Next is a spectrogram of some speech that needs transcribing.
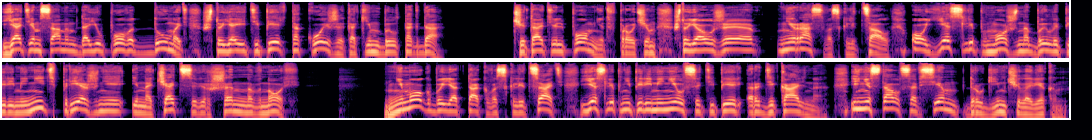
я тем самым даю повод думать, что я и теперь такой же, каким был тогда. Читатель помнит, впрочем, что я уже не раз восклицал «О, если б можно было переменить прежнее и начать совершенно вновь!» Не мог бы я так восклицать, если б не переменился теперь радикально и не стал совсем другим человеком.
